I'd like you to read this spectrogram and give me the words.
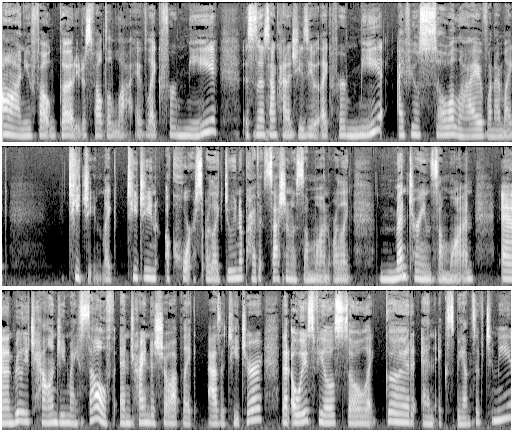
on, you felt good, you just felt alive. Like for me, this is going to sound kind of cheesy, but like for me, I feel so alive when I'm like teaching, like teaching a course or like doing a private session with someone or like mentoring someone and really challenging myself and trying to show up like as a teacher that always feels so like good and expansive to me.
